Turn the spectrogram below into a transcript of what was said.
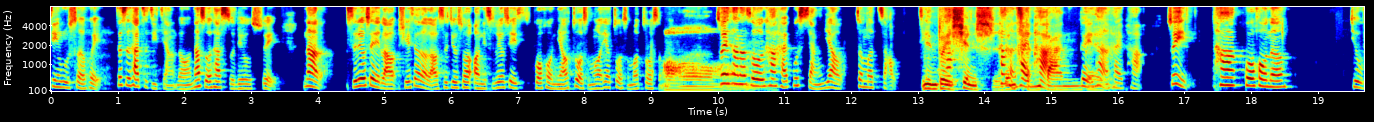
进入社会，这是他自己讲的哦。那时候他十六岁，那。十六岁老学校的老师就说：“哦，你十六岁过后你要做什么？要做什么？做什么？”哦，所以他那时候他还不想要这么早面对现实，他很害怕，对他很害怕，所以他过后呢就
